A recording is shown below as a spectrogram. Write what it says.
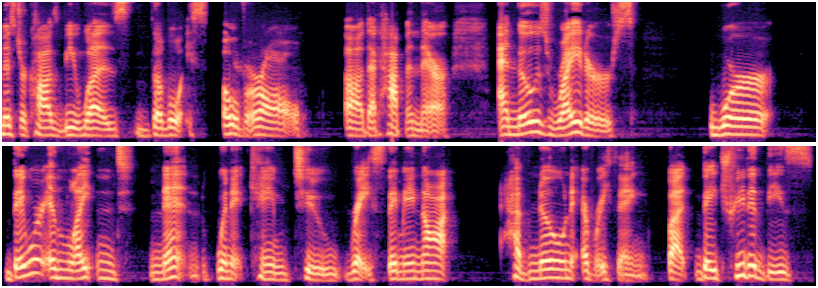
Mr. Cosby was the voice overall uh, that happened there. And those writers were, they were enlightened men when it came to race. They may not have known everything, but they treated these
